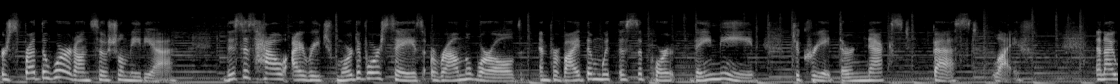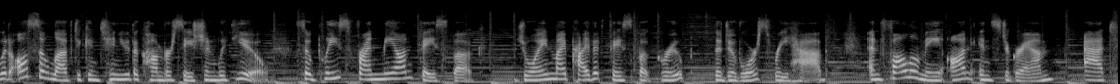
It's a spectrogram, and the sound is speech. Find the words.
or spread the word on social media. This is how I reach more divorcees around the world and provide them with the support they need to create their next best life. And I would also love to continue the conversation with you. So please friend me on Facebook join my private Facebook group, The Divorce Rehab, and follow me on Instagram at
